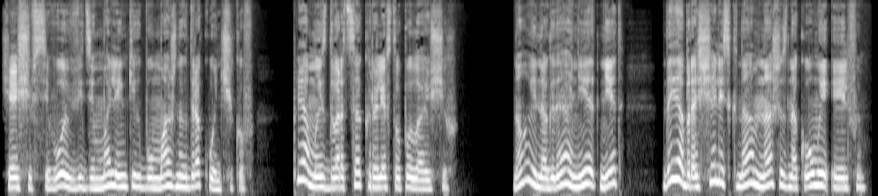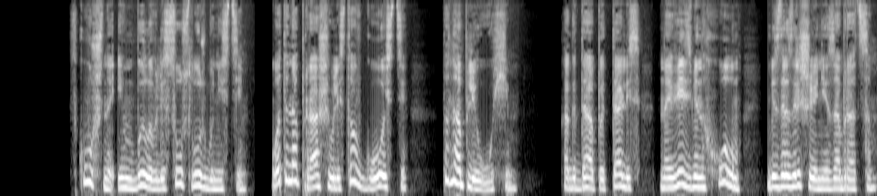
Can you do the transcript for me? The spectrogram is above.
чаще всего в виде маленьких бумажных дракончиков, прямо из дворца Королевства Пылающих. Но иногда нет-нет, да и обращались к нам наши знакомые эльфы, Скучно им было в лесу службу нести. Вот и напрашивались то в гости, то на плеухи. Когда пытались на ведьмин холм без разрешения забраться.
